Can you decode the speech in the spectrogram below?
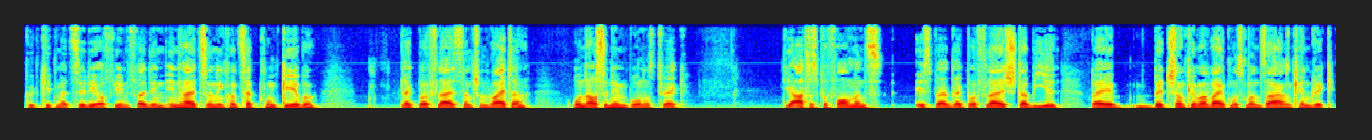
Good Kid Mad City auf jeden Fall den Inhalts- und den Konzeptpunkt gebe. Black Boy Fly ist dann schon weiter und außerdem Bonustrack. Die Artist Performance ist bei Black Boy Fly stabil. Bei Bitch und Kimmer Vibe muss man sagen, Kendrick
